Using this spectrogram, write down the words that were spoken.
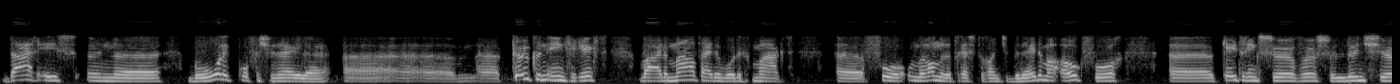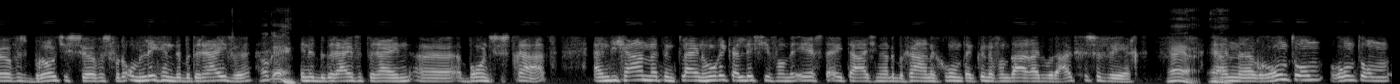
daar is een eh, behoorlijk professionele keuken ingericht waar de maaltijden worden gemaakt voor onder andere het restaurantje beneden, maar ook voor eh cateringservice, lunchservice, broodjeservice voor de omliggende bedrijven in het bedrijventerrein eh Bornse straat. En die gaan met een klein horecalistje van de eerste etage naar de begane grond en kunnen van daaruit worden uitgeserveerd. Ja, ja, En eh, rondom, rondom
